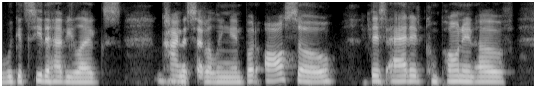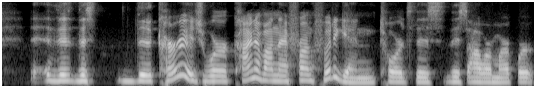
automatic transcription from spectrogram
we could see the heavy legs mm-hmm. kind of settling in, but also this added component of the, this the courage were kind of on that front foot again towards this this hour mark. We're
